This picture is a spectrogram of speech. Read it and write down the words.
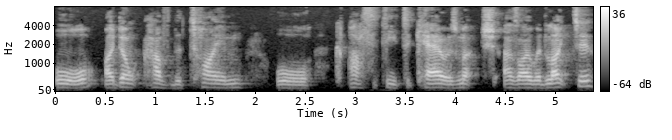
or I don't have the time or capacity to care as much as I would like to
